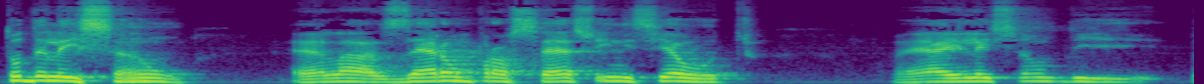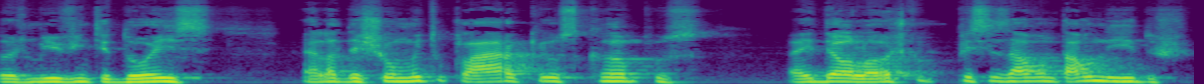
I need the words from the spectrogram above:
toda eleição ela zera um processo e inicia outro. É, a eleição de 2022 ela deixou muito claro que os campos é, ideológicos precisavam estar unidos.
